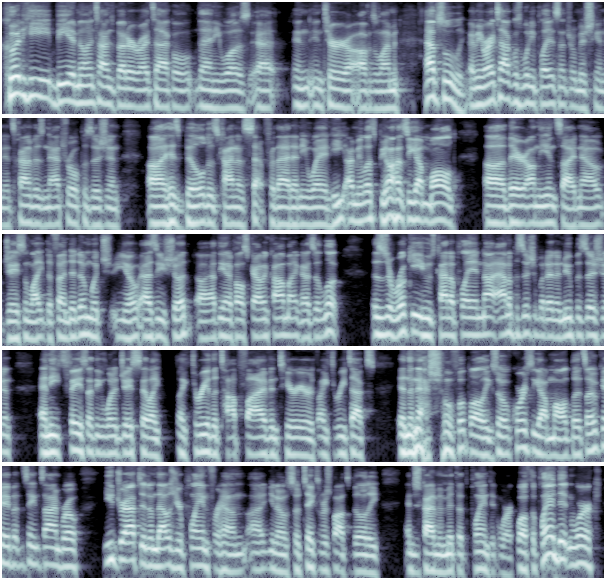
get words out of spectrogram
Could he be a million times better at right tackle than he was at in, interior offensive lineman? Absolutely. I mean, right tackle is what he played at Central Michigan. It's kind of his natural position. Uh, his build is kind of set for that anyway. And he, I mean, let's be honest, he got mauled uh, there on the inside. Now, Jason Licht defended him, which, you know, as he should uh, at the NFL scouting combine. Guys said, look, this is a rookie who's kind of playing not out of position, but in a new position. And he's faced, I think, what did Jason say, like like three of the top five interior, like three techs in the National Football League. So of course he got mauled, but it's okay. But at the same time, bro, you drafted him. That was your plan for him. Uh, you know, so take some responsibility and just kind of admit that the plan didn't work. Well, if the plan didn't work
